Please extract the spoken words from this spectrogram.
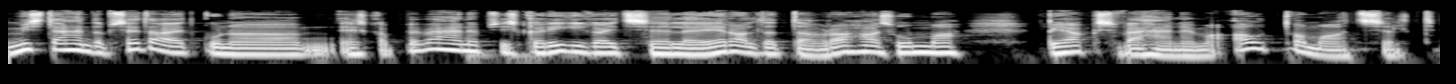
mis tähendab seda, et kuna skp väheneb, siis ka riigikaitsele eraldatav rahasumma peaks vähenema automaatselt.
